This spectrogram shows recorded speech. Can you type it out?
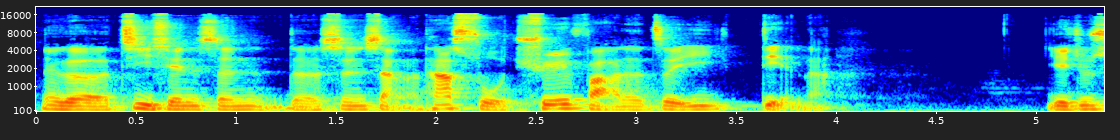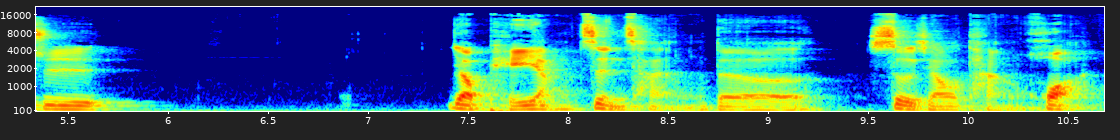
那个季先生的身上啊，他所缺乏的这一点啊，也就是。要培养正常的社交谈话，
